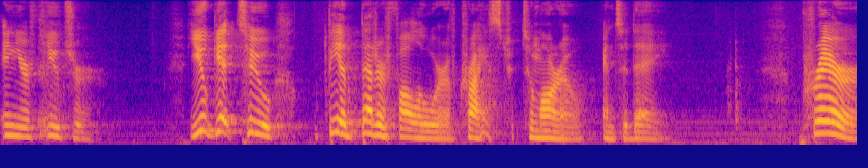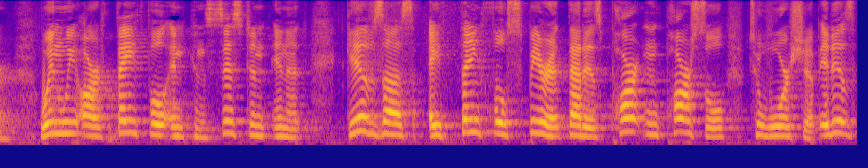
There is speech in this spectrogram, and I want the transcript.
in your future. You get to be a better follower of Christ tomorrow and today. Prayer, when we are faithful and consistent in it, gives us a thankful spirit that is part and parcel to worship. It is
